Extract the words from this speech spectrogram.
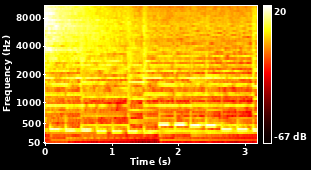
space. Thank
